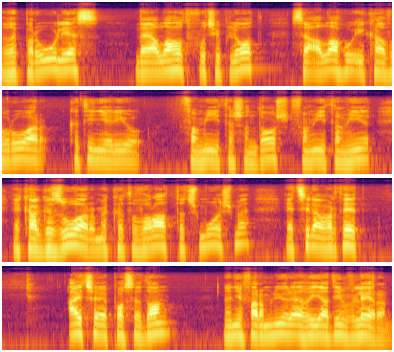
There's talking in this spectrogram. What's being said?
dhe përuljes ndaj Allahut fuqiplot se Allahu i ka dhuruar këtij njeriu fëmijë të shëndosh, fëmijë të mirë, e ka gëzuar me këtë dhuratë të çmueshme, e cila vërtet ai që e posedon në një farë mënyrë edhe ja din vlerën.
